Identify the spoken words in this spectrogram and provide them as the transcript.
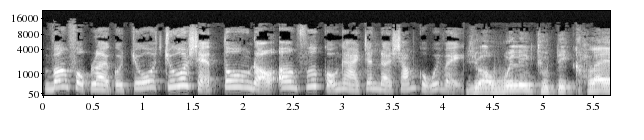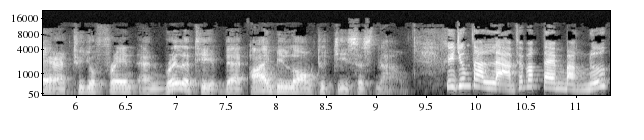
vâng phục lời của Chúa, Chúa sẽ tuôn đổ ơn phước của Ngài trên đời sống của quý vị. You are willing to declare to your friend and relative that I belong to Jesus now. Khi chúng ta làm phép báp têm bằng nước,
